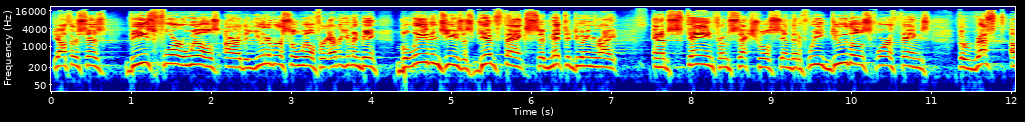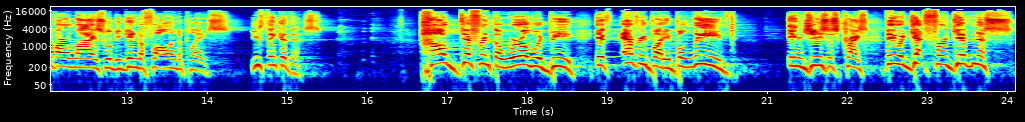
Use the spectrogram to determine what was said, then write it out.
The author says these four wills are the universal will for every human being. Believe in Jesus, give thanks, submit to doing right, and abstain from sexual sin, that if we do those four things, the rest of our lives will begin to fall into place. You think of this. How different the world would be if everybody believed in Jesus Christ. They would get forgiveness,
